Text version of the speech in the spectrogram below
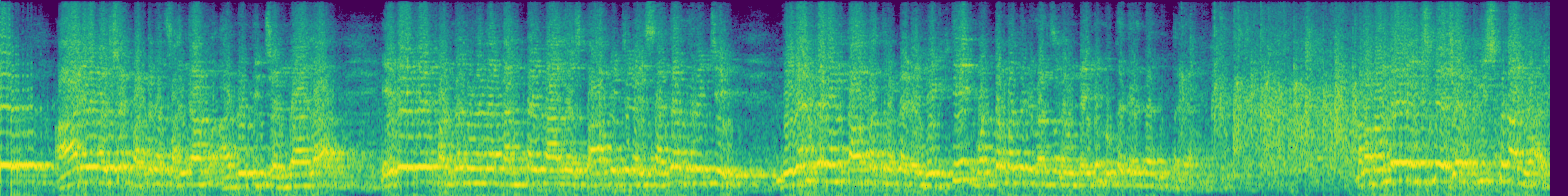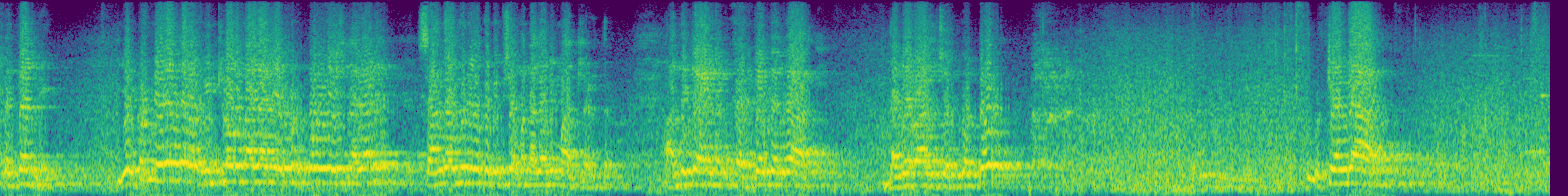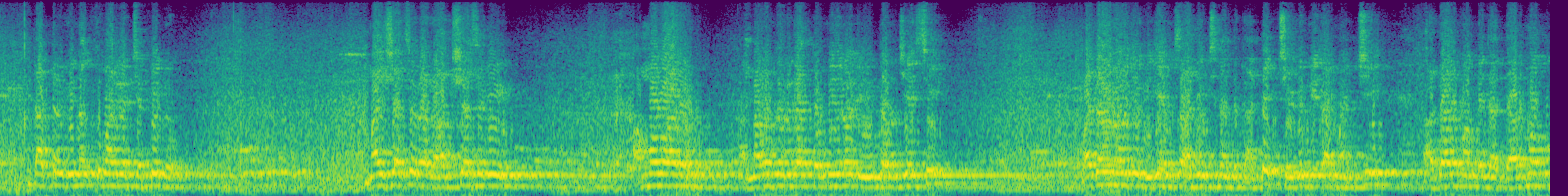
ఆర్యవర్ష పట్టణ సంఘం అభివృద్ధి చెందాలా? ఏదైతే పంతొమ్మిది వందల నలభై నాలుగులో స్థాపించిన ఈ సంఘం గురించి నిరంతరం తాపత్రపడే వ్యక్తి మొట్టమొదటి వరుసలో ఉండేది ముఖదేంద్ర గుప్త గారు మనం ఇన్స్పిరేషన్ తీసుకున్నాం ఆ పెద్దల్ని. ఎప్పుడు నిరంతరం ఇంట్లో ఉన్నా కానీ ఎప్పుడు ఫోన్ చేసినా కానీ సంఘం గురించి ఒక నిమిషం ఉన్నా కానీ మాట్లాడతారు అందుకే ఆయన ప్రత్యేకంగా ధన్యవాదాలు చెప్పుకుంటూ ముఖ్యంగా డాక్టర్ వినోద్ కుమార్ గారు చెప్పిండ్రు. మహిషాసుర రాక్షసుని అమ్మవారు నవదుర్గా తొమ్మిది రోజులు యుద్ధం చేసి పదవ రోజు విజయం సాధించినందుకు అంటే చెడు మీద మంచి అధర్మం మీద ధర్మం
